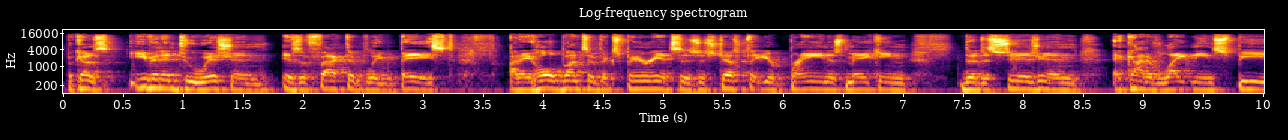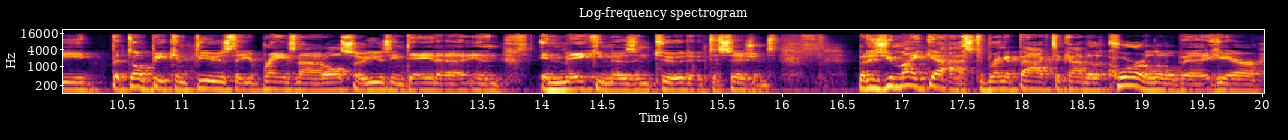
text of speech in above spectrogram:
because even intuition is effectively based on a whole bunch of experiences. It's just that your brain is making the decision at kind of lightning speed, but don't be confused that your brain's not also using data in, in making those intuitive decisions. But as you might guess, to bring it back to kind of the core a little bit here,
